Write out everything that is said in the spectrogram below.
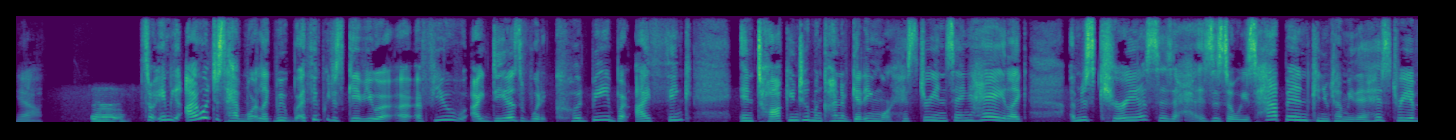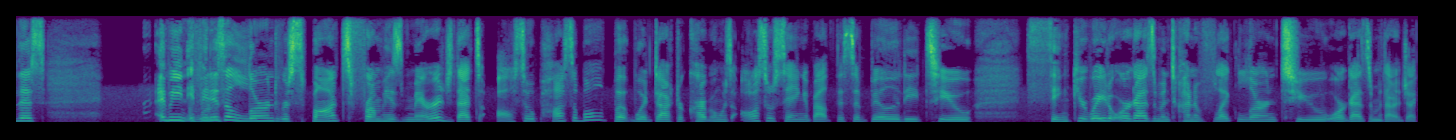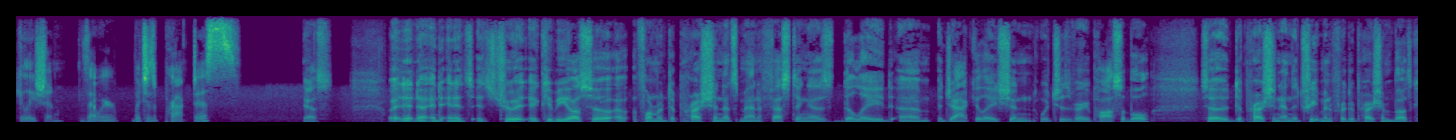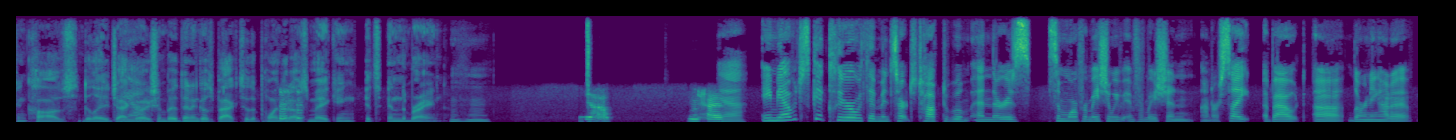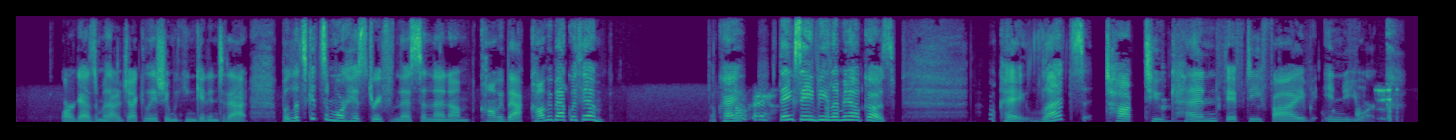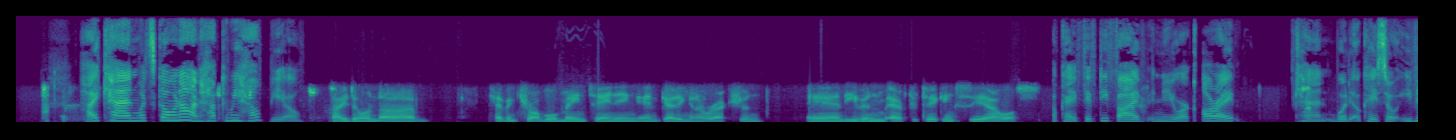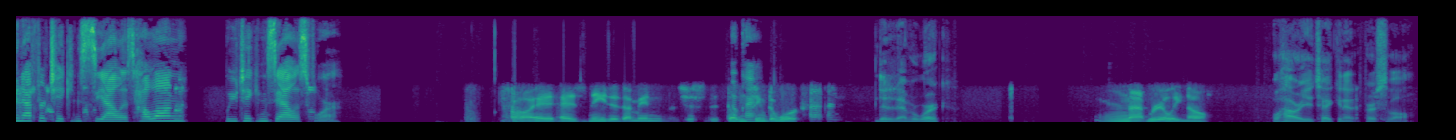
yeah mm-hmm. so amy i would just have more like we i think we just gave you a, a few ideas of what it could be but i think in talking to him and kind of getting more history and saying hey like i'm just curious is, has this always happened can you tell me the history of this I mean, if it is a learned response from his marriage, that's also possible. But what Dr. Karpman was also saying about this ability to think your way to orgasm and to kind of like learn to orgasm without ejaculation. Is that weird? Which is a practice. Yes. And, and, and, it's it's true. It, it could be also a, a, form of depression that's manifesting as delayed um, ejaculation, which is very possible. So depression and the treatment for depression both can cause delayed ejaculation. Yeah. But then it goes back to the point that I was making. It's in the brain. Mm-hmm. Yeah. Okay. Yeah. Amy, I would just get clearer with him and start to talk to him. And there is some more information. We have information on our site about uh, learning how to orgasm without ejaculation. We can get into that. But let's get some more history from this and then um, call me back. Call me back with him. Okay? Okay. Thanks, Amy. Let me know how it goes. Okay, let's talk to Ken55 in New York. Hi, Ken. What's going on? How can we help you? How you doing? Um, having trouble maintaining and getting an erection, and even after taking Cialis. Okay, 55 in New York. All right. Ken, what? Okay, so even after taking Cialis, how long were you taking Cialis for? Oh, as needed. I mean, it just it doesn't okay. seem to work. Did it ever work? Not really. No. Well, how are you taking it? First of all,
